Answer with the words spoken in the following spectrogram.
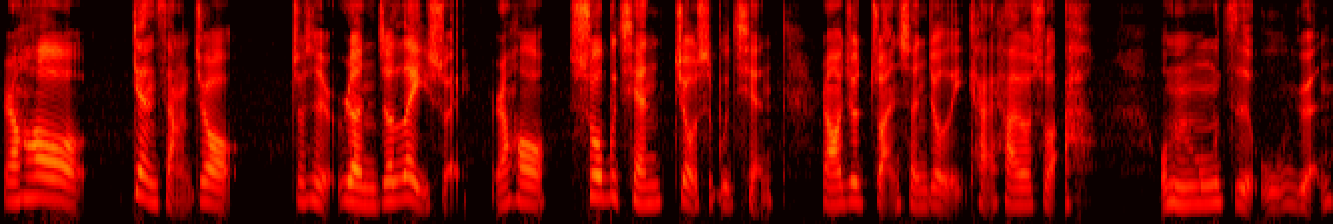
然后 Gen 桑就就是忍着泪水，然后说不签就是不签，然后就转身就离开。他就说：“啊，我们母子无缘。”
